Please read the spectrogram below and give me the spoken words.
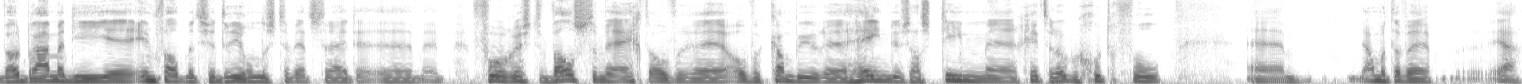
Wout Brama die invalt met zijn 300ste wedstrijd. Voor rust walsten we echt over, over Cambuur heen. Dus als team geeft het ook een goed gevoel. Ehm, dat we, ja,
